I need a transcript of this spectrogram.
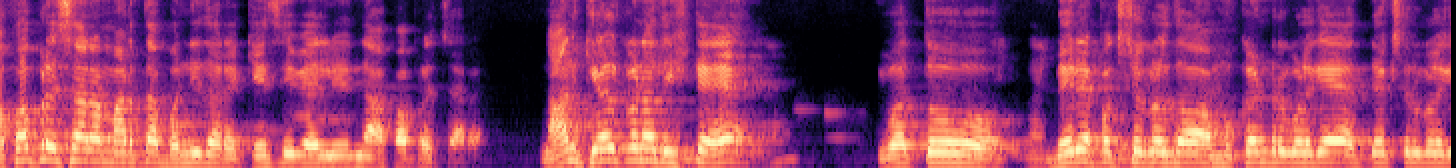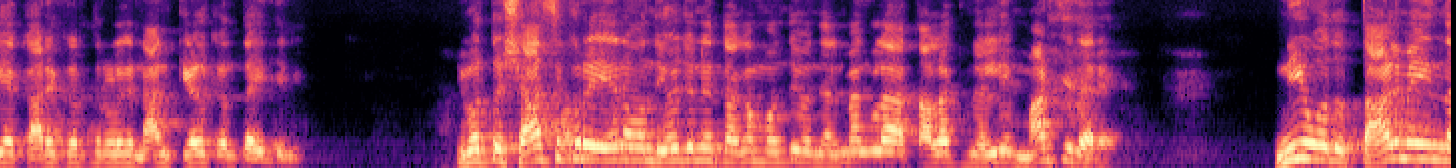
ಅಪಪ್ರಚಾರ ಮಾಡ್ತಾ ಬಂದಿದ್ದಾರೆ ಕೆ ಸಿ ವ್ಯಾಲಿಯಿಂದ ಅಪಪ್ರಚಾರ. ನಾನು ಕೇಳ್ಕೊಳೋದು ಇಷ್ಟೇ. ಇವತ್ತು ಬೇರೆ ಪಕ್ಷಗಳದ ಮುಖಂಡರುಗಳಿಗೆ, ಅಧ್ಯಕ್ಷರುಗಳಿಗೆ, ಕಾರ್ಯಕರ್ತರುಗಳಿಗೆ ನಾನು ಕೇಳ್ಕೊಂತ ಇದ್ದೀನಿ. ಇವತ್ತು ಶಾಸಕರು ಏನೋ ಒಂದು ಯೋಜನೆ ತಗೊಂಬಂದು ಇವತ್ತು ನೆಲಮಂಗಲ ತಾಲೂಕಿನಲ್ಲಿ ಮಾಡ್ತಿದ್ದಾರೆ. ನೀವು ಅದು ತಾಳ್ಮೆಯಿಂದ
